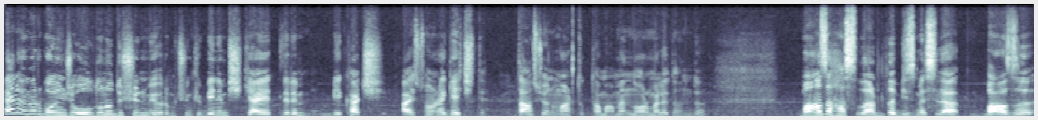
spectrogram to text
Ben ömür boyunca olduğunu düşünmüyorum çünkü benim şikayetlerim birkaç ay sonra geçti. Tansiyonum artık tamamen normale döndü. Bazı hastalarda da biz mesela bazı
